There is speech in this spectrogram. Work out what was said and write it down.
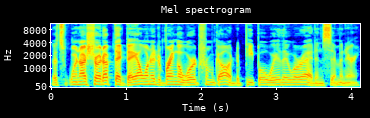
that's when I showed up that day. I wanted to bring a word from God to people where they were at in seminary.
